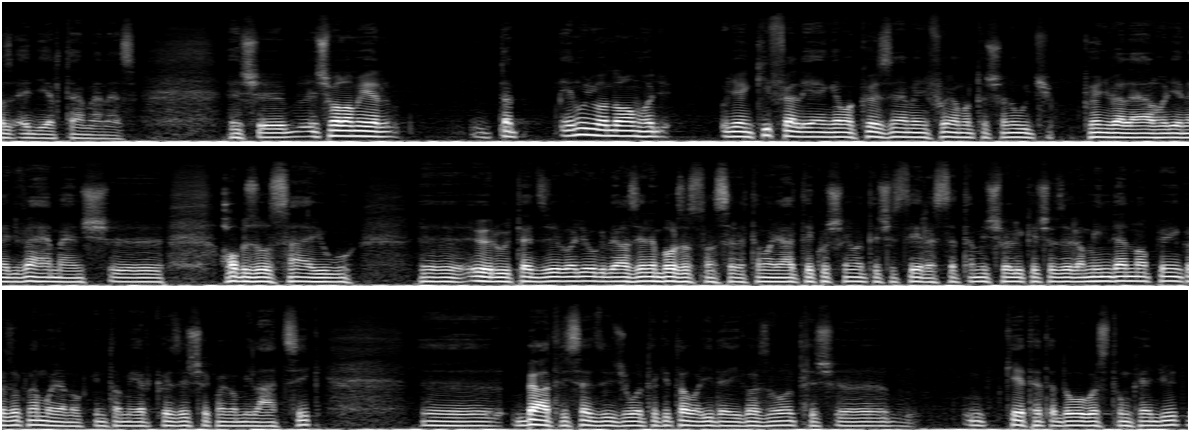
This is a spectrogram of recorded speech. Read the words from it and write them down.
az egyértelműen ez. És, és valamiért, tehát én úgy gondolom, hogy ugye én kifelé engem a közlemény folyamatosan úgy könyvel el, hogy én egy vehemens, habzószájú, őrült edző vagyok, de azért én borzasztóan szeretem a játékosaimat, és ezt éreztetem is velük, és azért a mindennapjaink azok nem olyanok, mint a mérkőzések, meg ami látszik. Beatrice Edzőcs volt, aki tavaly ide igazolt, és két hete dolgoztunk együtt,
